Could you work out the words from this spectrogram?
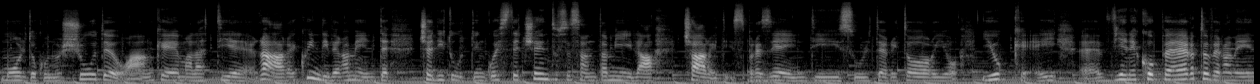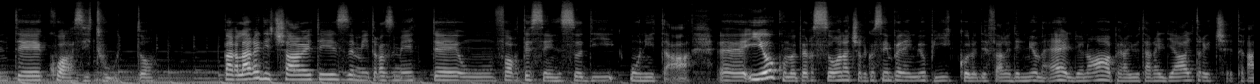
molto conosciute o anche malattie rare, quindi veramente c'è di tutto in queste 160.000 charities presenti sul territorio UK, eh, viene coperto veramente quasi tutto. Parlare di charities mi trasmette un forte senso di unità. Eh, io come persona cerco sempre nel mio piccolo di fare del mio meglio, no? Per aiutare gli altri, eccetera.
